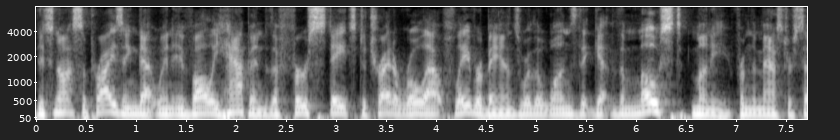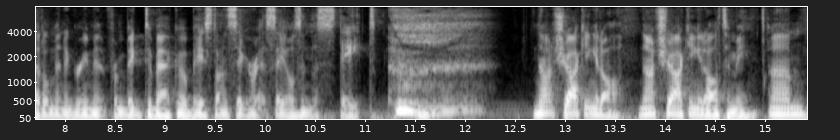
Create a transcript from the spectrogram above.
It's not surprising that when EVALI happened, the first states to try to roll out flavor bans were the ones that get the most money from the master settlement agreement from big tobacco based on cigarette sales in the state. Not shocking at all. Not shocking at all to me. Um,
